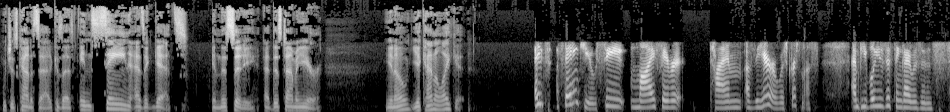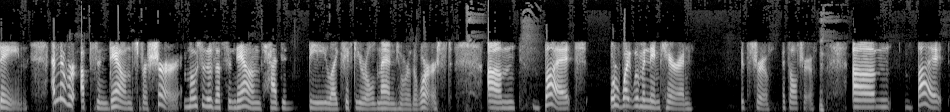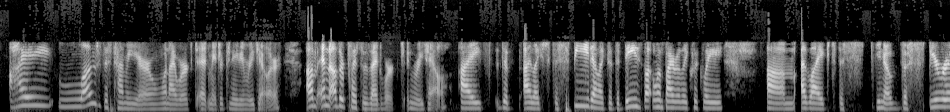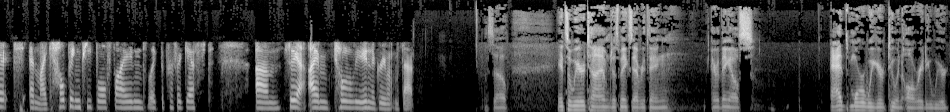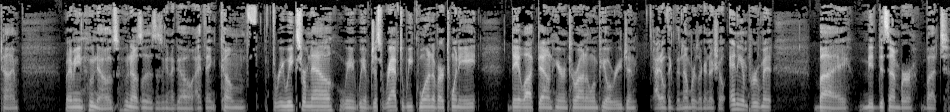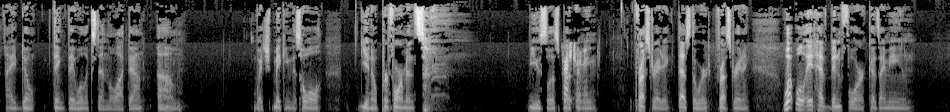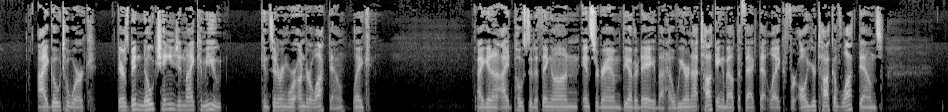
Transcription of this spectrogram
which is kind of sad because as insane as it gets in this city at this time of year, you know, you kind of like it. It's thank you. See, my favorite time of the year was Christmas. And people used to think I was insane. And there were ups and downs for sure. Most of those ups and downs had to be like 50 year old men who were the worst. Um, but, or white women named Karen. It's true. It's all true. um, but I loved this time of year when I worked at major Canadian retailer, um, and other places I'd worked in retail. I the I liked the speed. I liked that the days went by really quickly. Um, I liked the you know the spirit and like helping people find like the perfect gift. Um, so yeah, I'm totally in agreement with that. So it's a weird time. Just makes everything everything else adds more weird to an already weird time. But I mean, who knows? Who knows where this is going to go? I think come three weeks from now, we we have just wrapped week one of our 28 day lockdown here in Toronto and Peel region. I don't think the numbers are going to show any improvement by mid December, but I don't think they will extend the lockdown. Um, which making this whole, you know, performance useless. But I Frustrating. mean, frustrating. That's the word. Frustrating. What will it have been for? Because I mean, I go to work. There's been no change in my commute, considering we're under lockdown. Like, I get. A, I posted a thing on Instagram the other day about how we are not talking about the fact that, like, for all your talk of lockdowns,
